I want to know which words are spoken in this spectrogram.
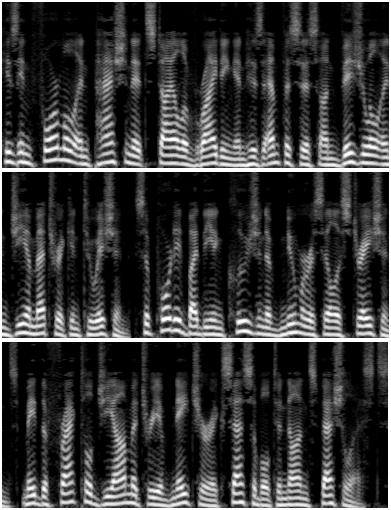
His informal and passionate style of writing and his emphasis on visual and geometric intuition supported by the inclusion of numerous illustrations made the fractal geometry of nature accessible to non-specialists.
